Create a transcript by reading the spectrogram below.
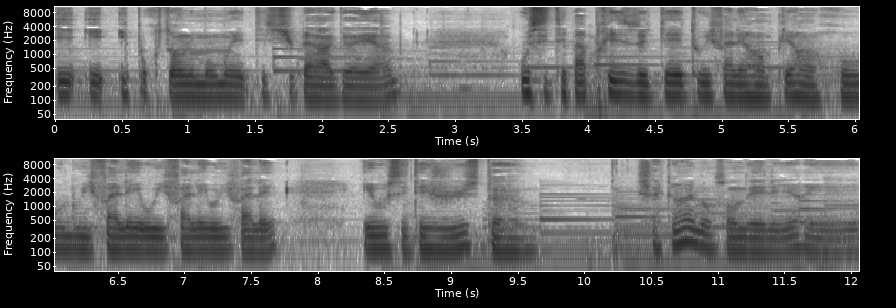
et, et, et pourtant le moment était super agréable où c'était pas prise de tête, où il fallait remplir un rôle, où il fallait, où il fallait, où il fallait, et où c'était juste euh, chacun est dans son délire et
